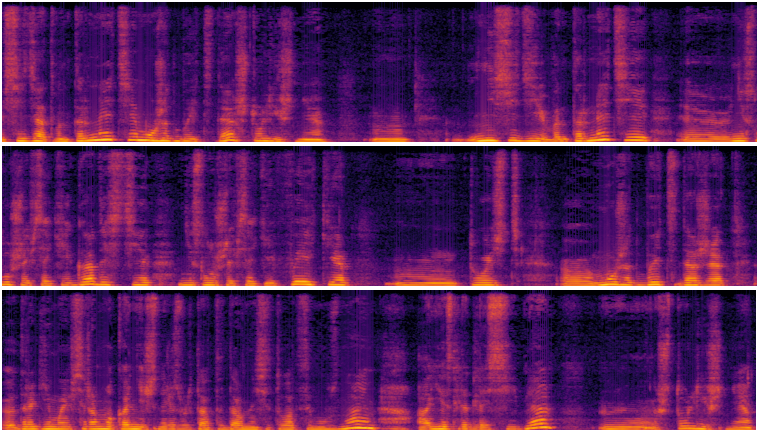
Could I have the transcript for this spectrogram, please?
сидят в интернете, может быть, да, что лишнее? Не сиди в интернете, э, не слушай всякие гадости, не слушай всякие фейки. То есть, э, может быть, даже, э, дорогие мои, все равно конечные результаты данной ситуации мы узнаем. А если для себя, что лишнее?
